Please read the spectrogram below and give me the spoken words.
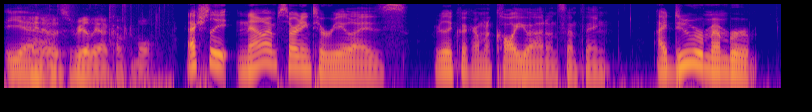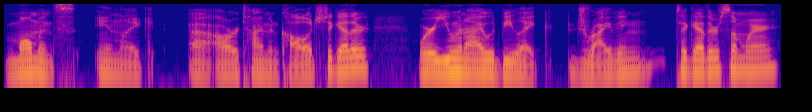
Yeah. and it was really uncomfortable Actually, now I'm starting to realize really quick. I'm gonna call you out on something. I do remember moments in like uh, our time in college together where you and I would be like driving together somewhere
